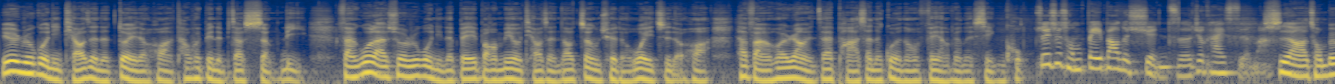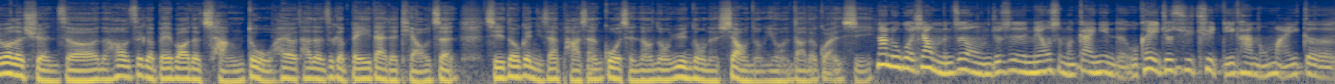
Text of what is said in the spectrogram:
因为如果你调整的对的话，它会变得比较省力。反过来说，如果你的背包没有调整到正确的位置的话，它反而会让你在爬山的过程中非常非常的辛苦。所以是从背包的选择就开始了嘛？是啊，从背包的选择，然后这个背包的长度，还有它的这个背带的调整，其实都跟你在爬山过程当中运动的效能有很大的关系。那如果像我们这种就是没有什么概念的，我可以就去去迪卡侬买一个，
